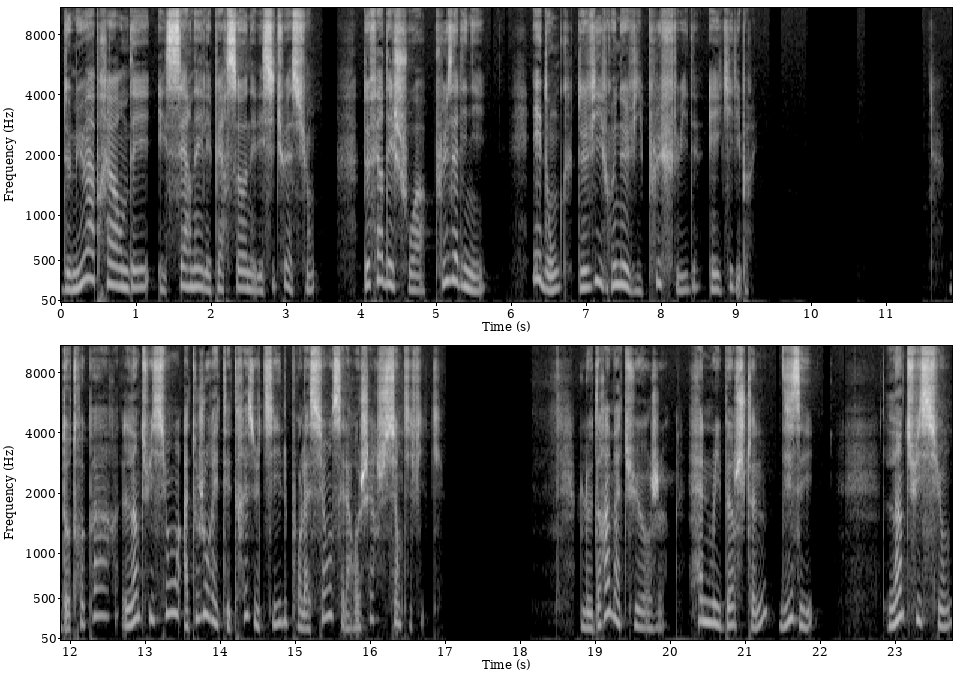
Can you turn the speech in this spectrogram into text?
de mieux appréhender et cerner les personnes et les situations, de faire des choix plus alignés et donc de vivre une vie plus fluide et équilibrée. D'autre part, l'intuition a toujours été très utile pour la science et la recherche scientifique. Le dramaturge Henry Burston disait L'intuition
